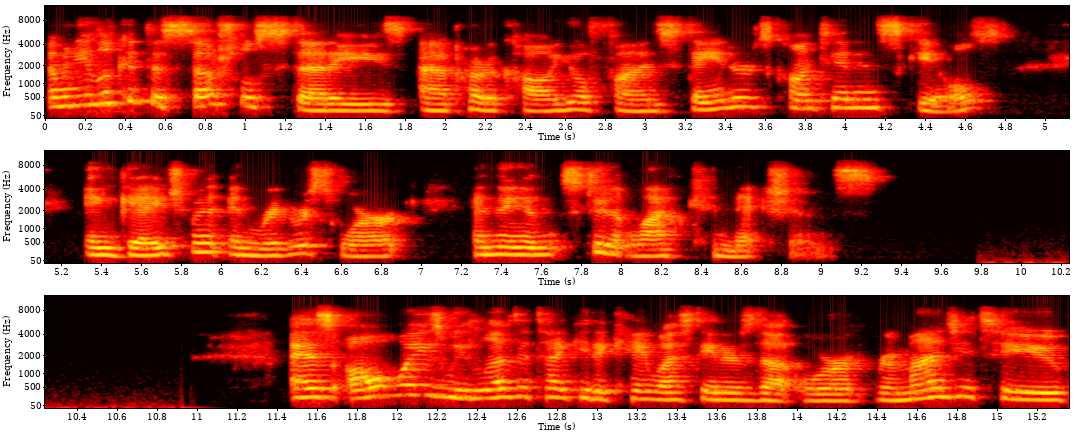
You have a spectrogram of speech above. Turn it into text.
And when you look at the social studies uh, protocol, you'll find standards, content, and skills, engagement and rigorous work, and then student life connections. As always, we love to take you to kystandards.org. Remind you to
